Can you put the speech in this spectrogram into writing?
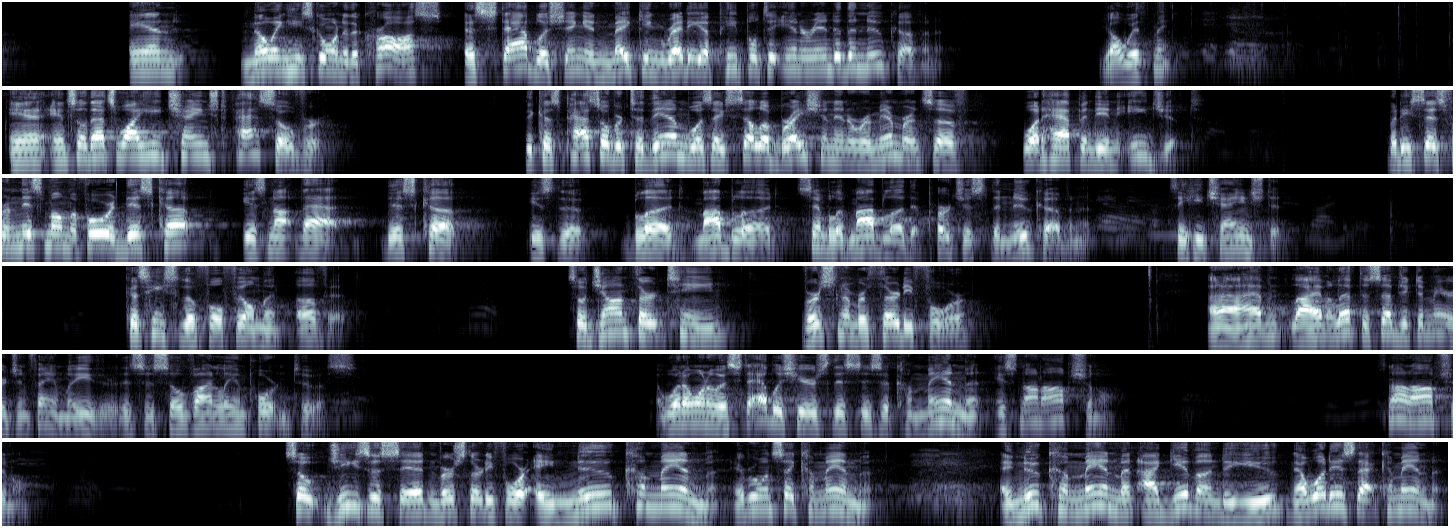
and knowing he's going to the cross, establishing and making ready a people to enter into the new covenant. Y'all with me? And, and so that's why he changed Passover. Because Passover to them was a celebration and a remembrance of what happened in Egypt. But he says, from this moment forward, this cup is not that. This cup is the blood, my blood, symbol of my blood that purchased the new covenant. See, he changed it because he's the fulfillment of it. So, John 13, verse number 34. And I haven't, I haven't left the subject of marriage and family either. This is so vitally important to us. What I want to establish here is this is a commandment, it's not optional. It's not optional. So Jesus said in verse 34, a new commandment. Everyone say commandment. A new commandment I give unto you. Now, what is that commandment?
